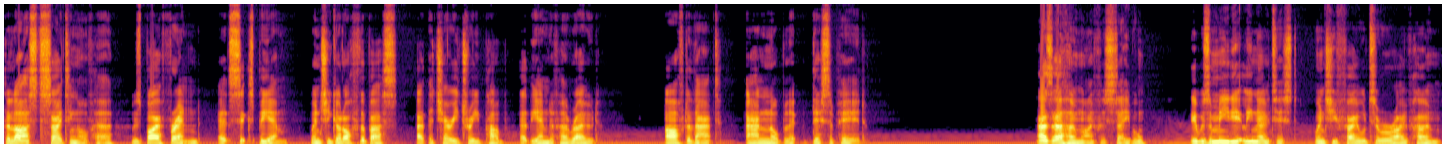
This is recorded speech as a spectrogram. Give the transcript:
The last sighting of her was by a friend at 6 pm when she got off the bus at the Cherry Tree pub at the end of her road. After that, Anne Noblett disappeared. As her home life was stable, it was immediately noticed when she failed to arrive home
